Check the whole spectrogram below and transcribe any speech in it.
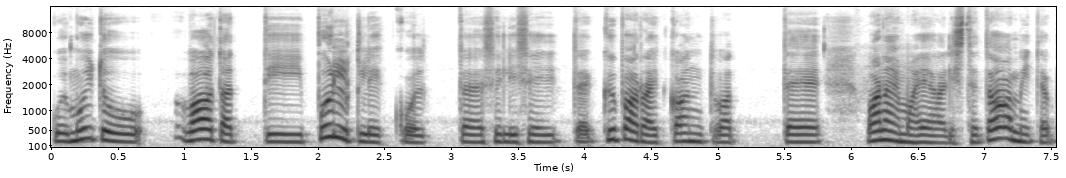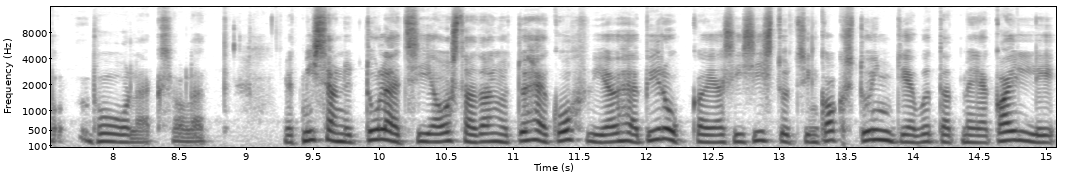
kui muidu vaadati põlglikult selliseid kübaraid kandvate vanemaealiste daamide poole, eks ole, et et mis sa nüüd tuled siia, ostad ainult ühe kohvi ja ühe piruka ja siis istud siin kaks tundi ja võtad meie kalli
